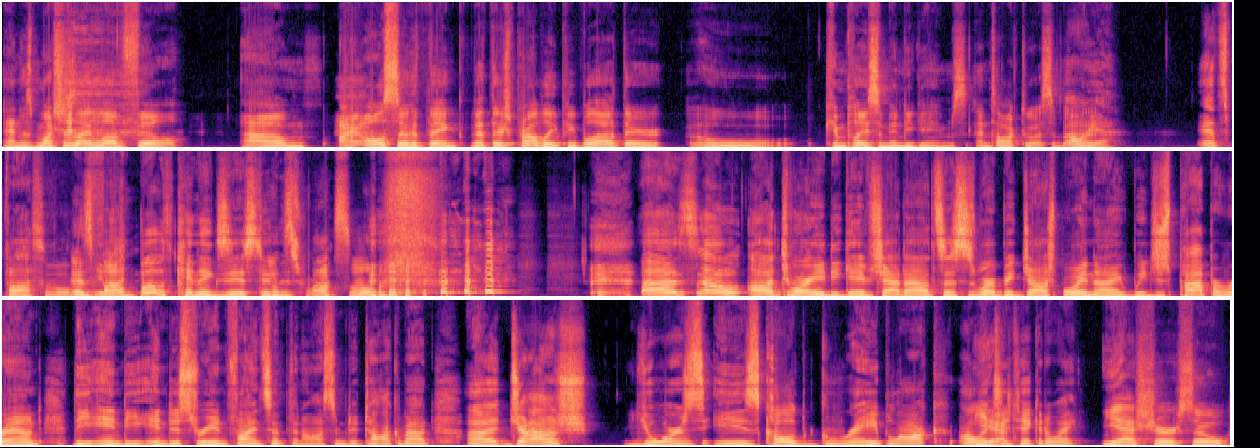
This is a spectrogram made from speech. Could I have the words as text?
and as much as I love Phil, um, I also think that there's probably people out there who can play some indie games and talk to us about Oh it. yeah, it's possible. It's you know, both can exist in it's this world. possible. Uh, so on to our indie game shout outs. This is where Big Josh Boy and I we just pop around the indie industry and find something awesome to talk about. Uh, Josh, yours is called Gray Block. I'll let Yeah. you take it away. Yeah, sure. So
